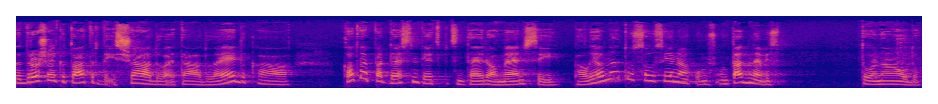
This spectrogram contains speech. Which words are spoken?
tad droši vien, ka tu atradīsi šādu vai tādu veidu, kā kaut vai par 10, 15 eiro mēnesī palielināt tos savus ienākumus, un tad nevis to naudu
